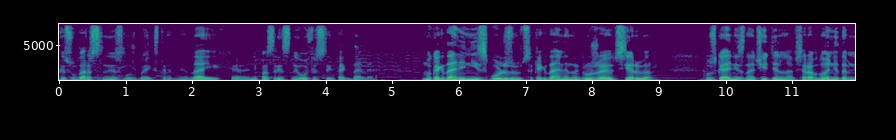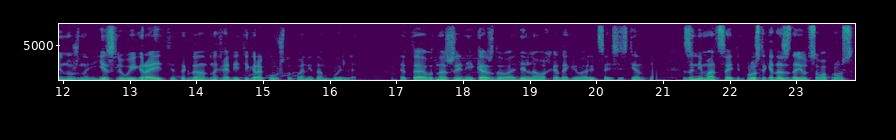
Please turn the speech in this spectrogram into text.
государственные службы экстренные, да, их э, непосредственные офисы и так далее. Но когда они не используются, когда они нагружают сервер – пускай незначительно, все равно они там не нужны. Если вы играете, тогда надо находить игроков, чтобы они там были. Это в отношении каждого отдельного хеда, говорится, ассистента. Заниматься этим. Просто когда задается вопрос,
